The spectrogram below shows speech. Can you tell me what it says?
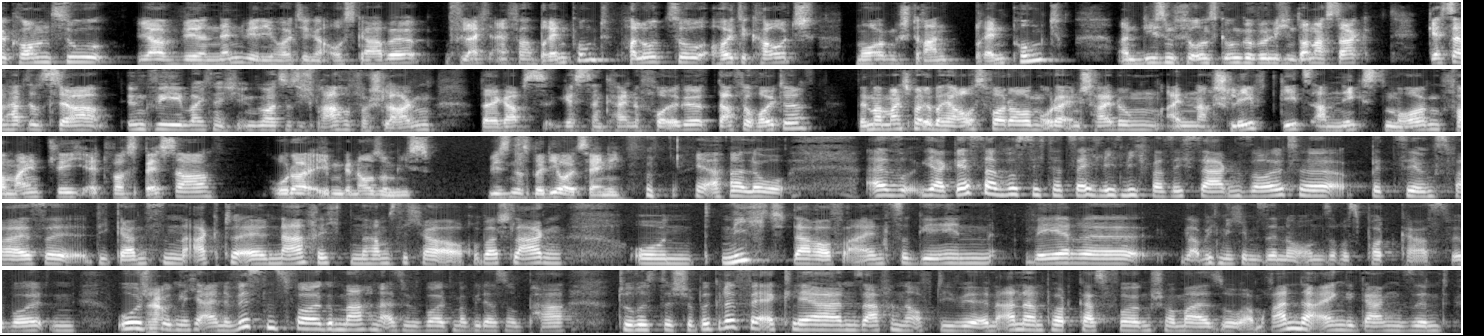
Willkommen zu, ja, wir nennen wir die heutige Ausgabe vielleicht einfach Brennpunkt. Hallo zu heute Couch, morgen Strand Brennpunkt. An diesem für uns ungewöhnlichen Donnerstag. Gestern hat uns ja irgendwie, weiß nicht, irgendwann hat uns die Sprache verschlagen. Daher gab es gestern keine Folge. Dafür heute, wenn man manchmal über Herausforderungen oder Entscheidungen einen Nacht schläft, geht's am nächsten Morgen vermeintlich etwas besser oder eben genauso mies. Wie ist denn das bei dir heute, Sani? Ja, hallo. Also ja, gestern wusste ich tatsächlich nicht, was ich sagen sollte, beziehungsweise die ganzen aktuellen Nachrichten haben sich ja auch überschlagen und nicht darauf einzugehen wäre, glaube ich, nicht im Sinne unseres Podcasts. Wir wollten ursprünglich ja. eine Wissensfolge machen, also wir wollten mal wieder so ein paar touristische Begriffe erklären, Sachen, auf die wir in anderen Podcast-Folgen schon mal so am Rande eingegangen sind.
